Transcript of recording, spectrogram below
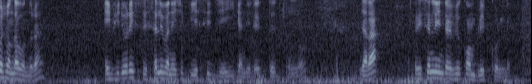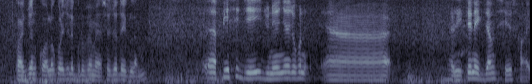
শুভ সন্ধ্যা বন্ধুরা। এই ভিডিওটা স্পেশালি বানিয়েছি পিএসসি জেই ক্যান্ডিডেটদের জন্য। যারা রিসেন্টলি ইন্টারভিউ কমপ্লিট করলে, কয়েকজন কলও করেছিল গ্রুপে মেসেজও দেখলাম। পিএসসি জেই জুনিয়র ইঞ্জিনিয়ার যখন রিটেন এক্সাম শেষ হয়,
